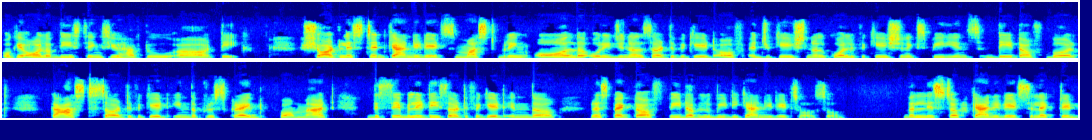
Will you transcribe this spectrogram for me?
Okay all of these things you have to uh, take. Shortlisted candidates must bring all the original certificate of educational qualification experience date of birth caste certificate in the prescribed format disability certificate in the respect of pwbd candidates also the list of candidates selected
